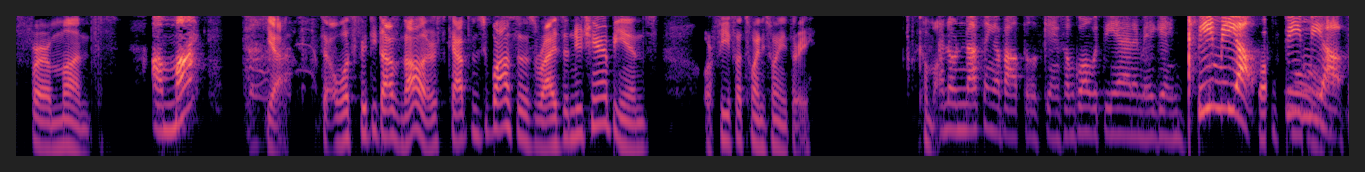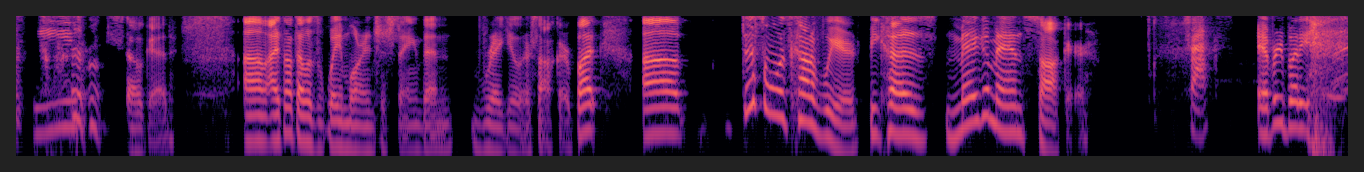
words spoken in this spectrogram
for a month. a month? Yeah, what's fifty thousand dollars? Captain Tsubasa's Rise of New Champions or FIFA 2023. Come on. I know nothing about those games. I'm going with the anime game. Beam me up. Beam me Oh, up. so good. Um, I thought that was way more interesting than regular soccer. But uh this one was kind of weird because Mega Man Soccer. Tracks. Everybody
